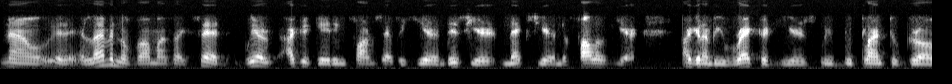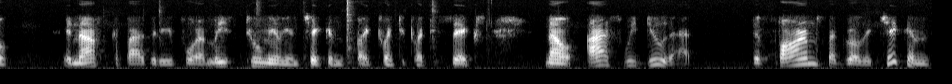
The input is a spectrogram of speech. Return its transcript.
now 11 of them, as I said, we are aggregating farms every year, and this year, next year, and the following year are going to be record years. We, we plan to grow enough capacity for at least 2 million chickens by 2026. Now, as we do that, the farms that grow the chickens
